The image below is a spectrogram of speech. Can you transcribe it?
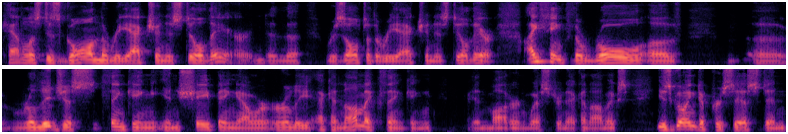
catalyst is gone, the reaction is still there. And the result of the reaction is still there. I think the role of uh, religious thinking in shaping our early economic thinking in modern Western economics is going to persist. And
